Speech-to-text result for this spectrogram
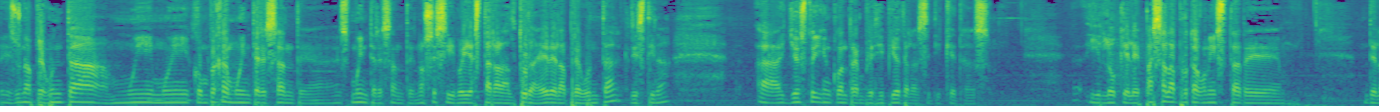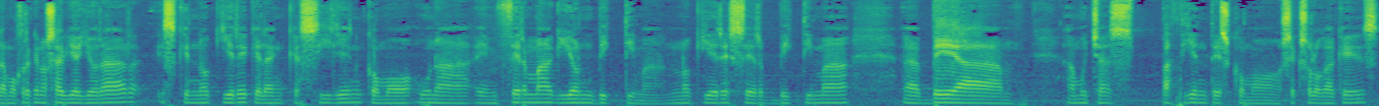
es una pregunta muy muy compleja y muy interesante. Es muy interesante. No sé si voy a estar a la altura ¿eh? de la pregunta, Cristina. Uh, yo estoy en contra, en principio, de las etiquetas. Y lo que le pasa a la protagonista de, de la mujer que no sabía llorar es que no quiere que la encasillen como una enferma guion víctima, no quiere ser víctima, eh, ve a, a, muchas pacientes como sexóloga que es,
